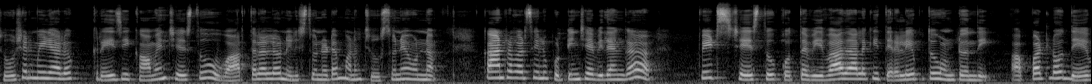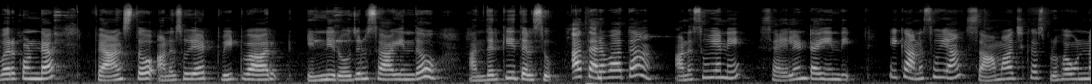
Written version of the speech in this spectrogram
సోషల్ మీడియాలో క్రేజీ కామెంట్ చేస్తూ వార్తలలో నిలుస్తుండటం మనం చూస్తూనే ఉన్నాం. కాంట్రవర్సీలు పుట్టించే విధంగా ట్వీట్స్ చేస్తూ కొత్త వివాదాలకి తెరలేపుతూ ఉంటుంది. అప్పట్లో దేవరకొండ ఫ్యాన్స్తో అనసూయ ట్వీట్ వార్ ఎన్ని రోజులు సాగిందో అందరికీ తెలుసు. ఆ తర్వాత అనసూయనే సైలెంట్ అయ్యింది. ఇక అనసూయ సామాజిక స్పృహ ఉన్న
